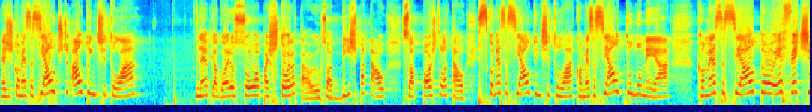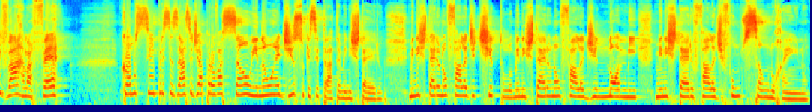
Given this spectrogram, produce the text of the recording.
E a gente começa a se auto-intitular né? Porque agora eu sou a pastora tal, eu sou a bispa tal, sou a apóstola tal. Começa a se auto-intitular, começa a se auto-nomear, começa a se auto-efetivar na fé, como se precisasse de aprovação, e não é disso que se trata ministério. Ministério não fala de título, ministério não fala de nome, ministério fala de função no reino.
